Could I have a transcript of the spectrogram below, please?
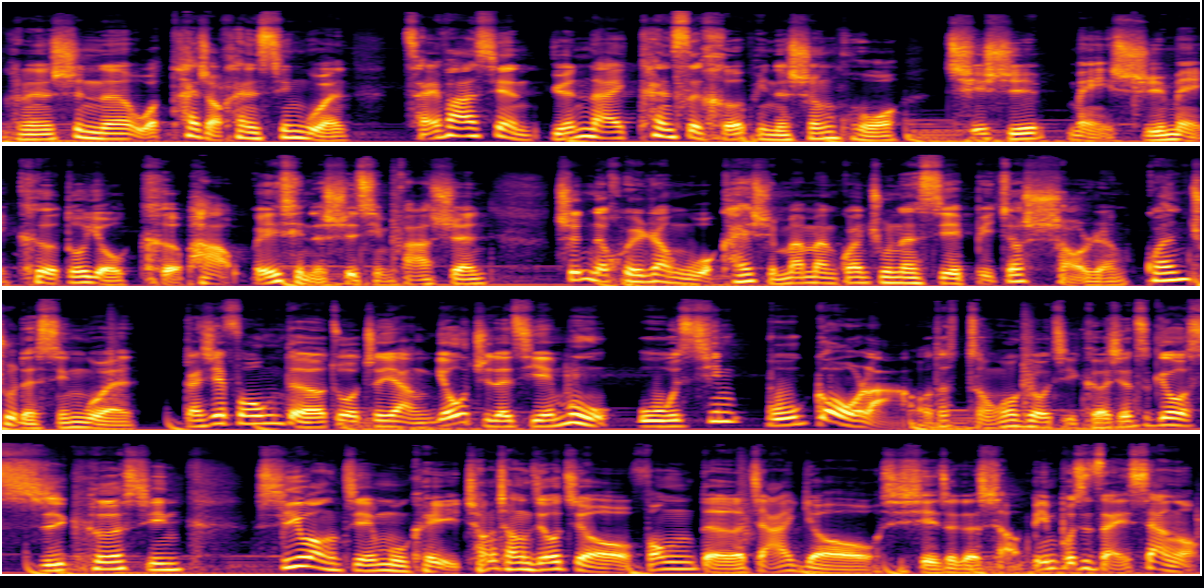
可能是呢，我太少看新闻，才发现原来看似和平的生活，其实每时每刻都有可怕危险的事情发生。真的会让我开始慢慢关注那些比较少人关注的新闻。感谢丰德做这样优质的节目，五星不够啦，我的总共给我几颗星？是给我十颗星。希望节目可以长长久久，丰德加油！谢谢这个小兵不是宰相哦。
